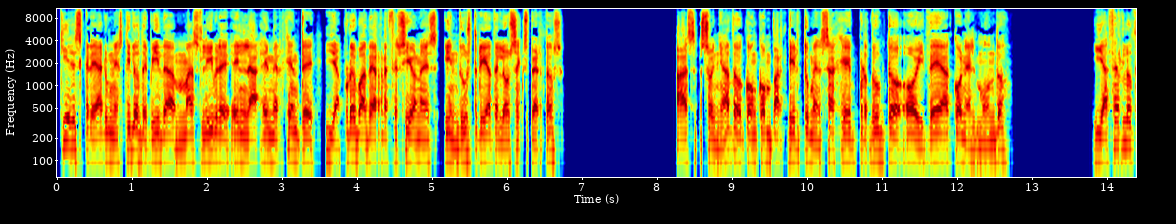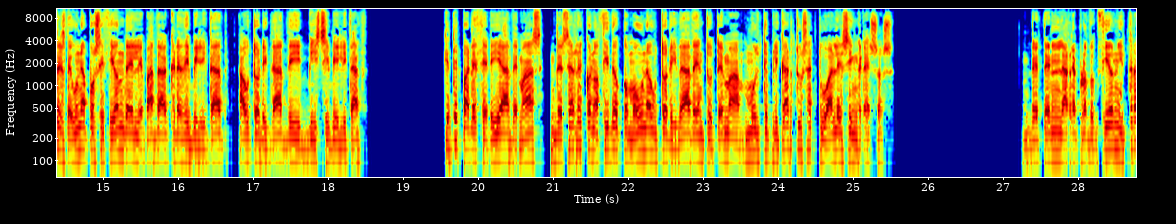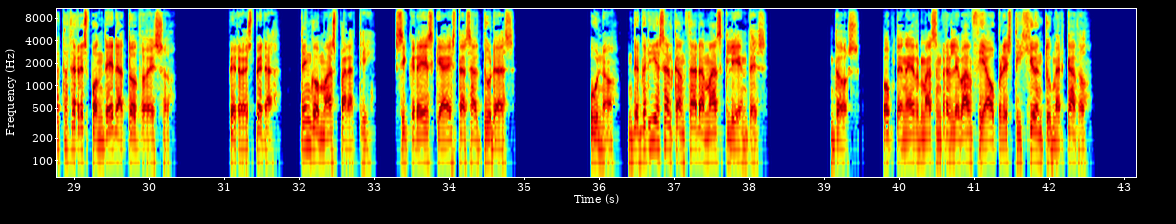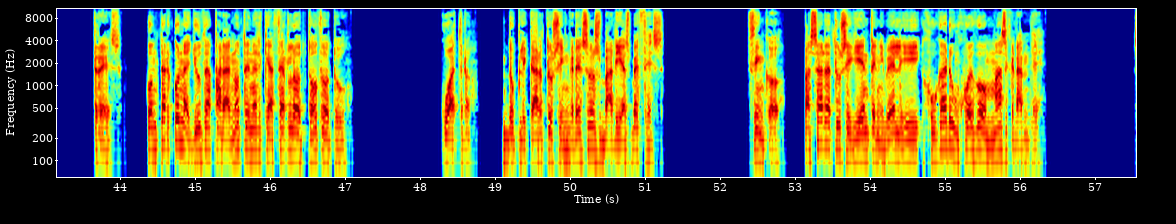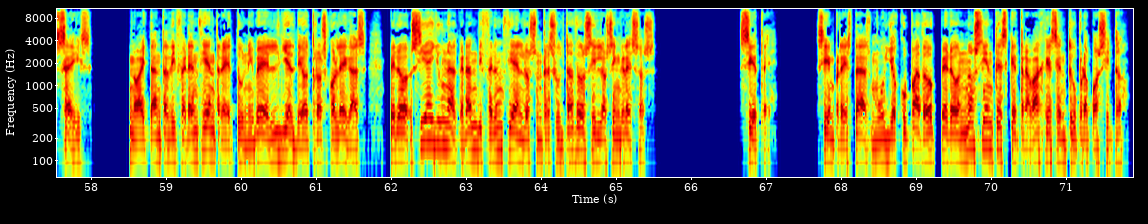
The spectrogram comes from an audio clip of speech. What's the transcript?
¿Quieres crear un estilo de vida más libre en la emergente y a prueba de recesiones industria de los expertos? ¿Has soñado con compartir tu mensaje, producto o idea con el mundo? Y hacerlo desde una posición de elevada credibilidad, autoridad y visibilidad? ¿Qué te parecería, además, de ser reconocido como una autoridad en tu tema, multiplicar tus actuales ingresos? Detén la reproducción y trata de responder a todo eso. Pero espera, tengo más para ti, si crees que a estas alturas... 1. Deberías alcanzar a más clientes. 2. Obtener más relevancia o prestigio en tu mercado. 3. Contar con ayuda para no tener que hacerlo todo tú. 4. Duplicar tus ingresos varias veces. 5. Pasar a tu siguiente nivel y jugar un juego más grande. 6. No hay tanta diferencia entre tu nivel y el de otros colegas, pero sí hay una gran diferencia en los resultados y los ingresos. 7. Siempre estás muy ocupado, pero no sientes que trabajes en tu propósito.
